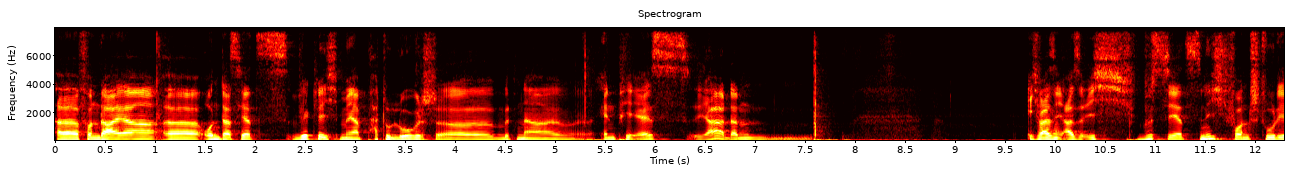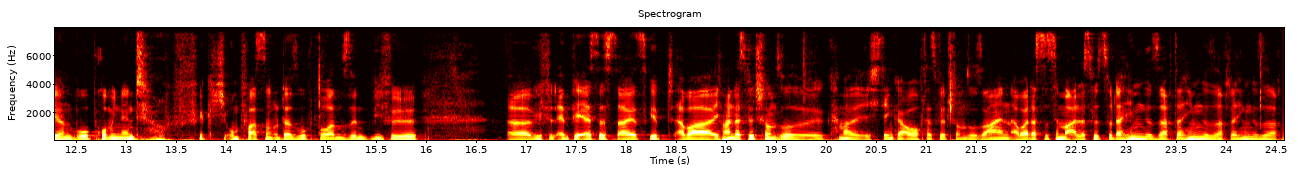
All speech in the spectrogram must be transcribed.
Äh, von daher, äh, und das jetzt wirklich mehr pathologisch äh, mit einer NPS, ja, dann ich weiß nicht, also ich wüsste jetzt nicht von Studien, wo Prominente wirklich umfassend untersucht worden sind, wie viel äh, wie viel MPS es da jetzt gibt. Aber ich meine, das wird schon so, kann man, ich denke auch, das wird schon so sein. Aber das ist immer alles, wird so dahingesagt, dahingesagt, dahingesagt.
